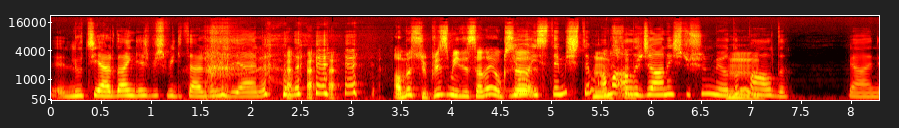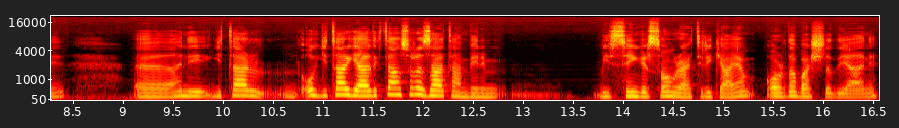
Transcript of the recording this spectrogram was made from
e, luthier'den geçmiş bir gitar değildi yani. Ama sürpriz miydi sana yoksa? Yo istemiştim Hı, ama istemiştin. alacağını hiç düşünmüyordum Hı. aldı. Yani e, hani gitar o gitar geldikten sonra zaten benim bir singer songwriter hikayem orada başladı yani.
